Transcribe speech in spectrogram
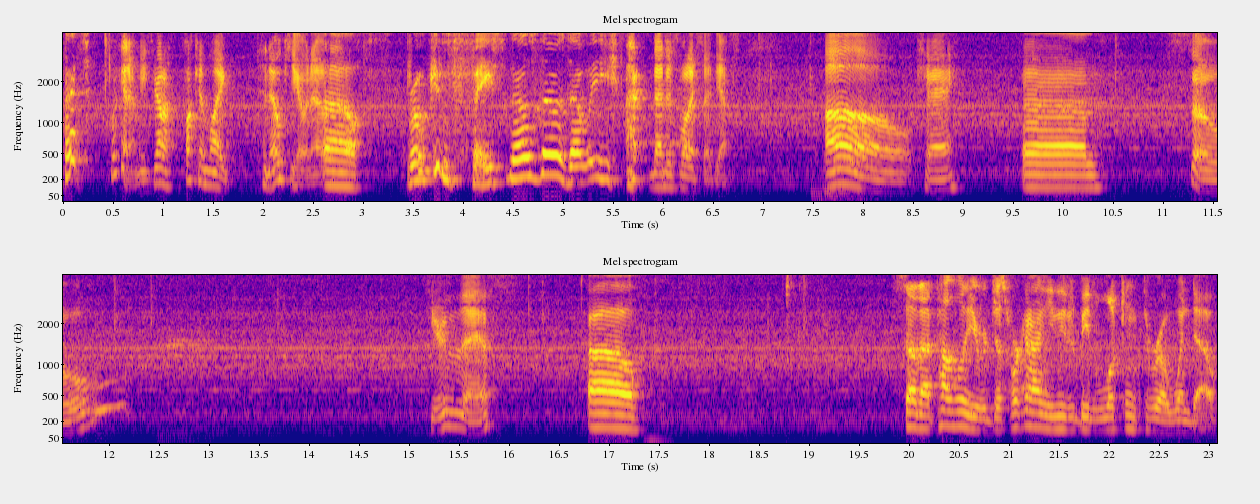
What? Look at him. He's got a fucking like Pinocchio nose. Oh, broken face nose though? Is that what you? that is what I said. Yes. Oh, okay. Um. So here's this. Oh. So that puzzle you were just working on, you need to be looking through a window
